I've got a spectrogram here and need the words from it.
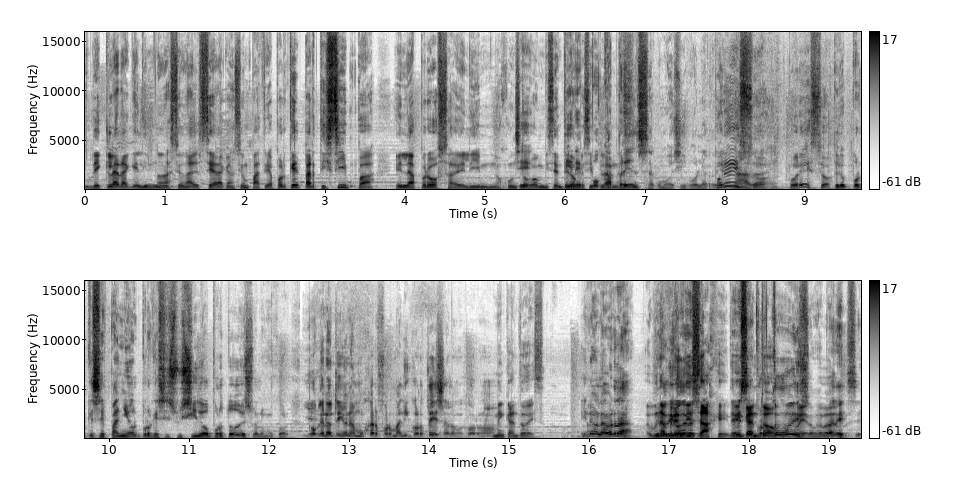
declara que el himno nacional sea la canción patria, porque él participa en la prosa del himno junto con Vicente tiene López y poca prensa, como decís vos, la Por eso, ¿eh? por eso. Pero porque es español, porque se suicidó, por todo eso a lo mejor. Porque no tenía una mujer formal y cortés a lo mejor, ¿no? Me encantó eso. Y no, la verdad. Un aprendizaje, me encantó. todo eso, me, parece.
